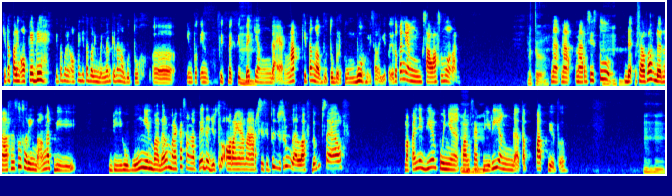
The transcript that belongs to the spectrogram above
kita paling oke deh, kita paling oke, kita paling bener, kita nggak butuh eh, input in feedback feedback Mhm. yang nggak enak, kita nggak butuh bertumbuh misalnya gitu. Itu kan yang salah semua kan. Betul. Nah, nah narsis tuh Mhm. self love dan narsis tuh sering banget di dihubungin padahal mereka sangat beda. Justru orang yang narsis itu justru nggak love themselves. Makanya dia punya konsep Mhm. diri yang nggak tepat gitu. Mhm.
